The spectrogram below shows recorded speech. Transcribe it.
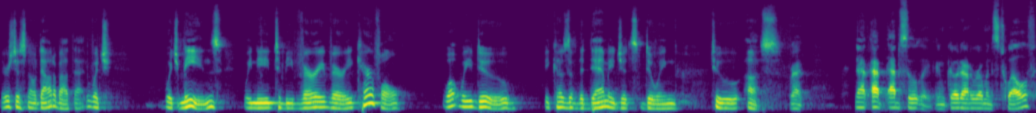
there's just no doubt about that. Which, which means we need to be very very careful what we do because of the damage it's doing to us. Right. Now, ab- absolutely. And go down to Romans 12.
